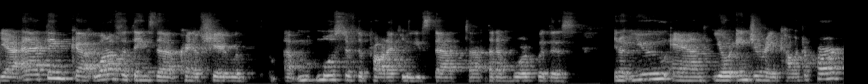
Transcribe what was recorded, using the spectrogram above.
yeah, and I think uh, one of the things that I've kind of shared with uh, most of the product leads that uh, that I've worked with is, you know, you and your engineering counterpart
